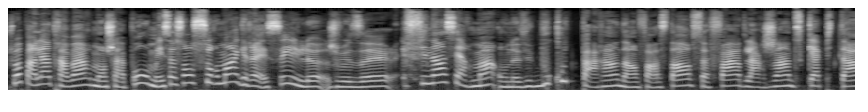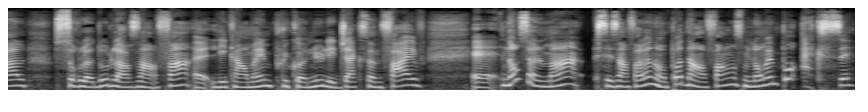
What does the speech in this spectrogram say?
je vais parler à travers mon chapeau, mais ils se sont sûrement agressés, là. Je veux dire, financièrement, on a vu beaucoup de parents d'enfants stars se faire de l'argent, du capital sur le dos de leurs enfants, euh, les quand même plus connus, les Jackson 5. Euh, non seulement ces enfants-là n'ont pas d'enfance, mais ils n'ont même pas accès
